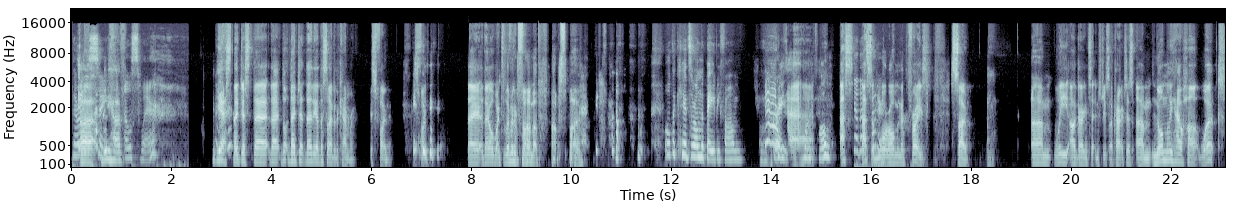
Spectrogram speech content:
They're all Uh, safe we have- elsewhere. yes, they're just they're they're they're, just, they're the other side of the camera. It's fine. It's fine. they they all went to live in a farm up up Spire. All the kids are on the baby farm. Great, Yeah. wonderful. That's Yeah, that's, that's a more ominous phrase. So, um, we are going to introduce our characters. Um, normally, how Heart works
